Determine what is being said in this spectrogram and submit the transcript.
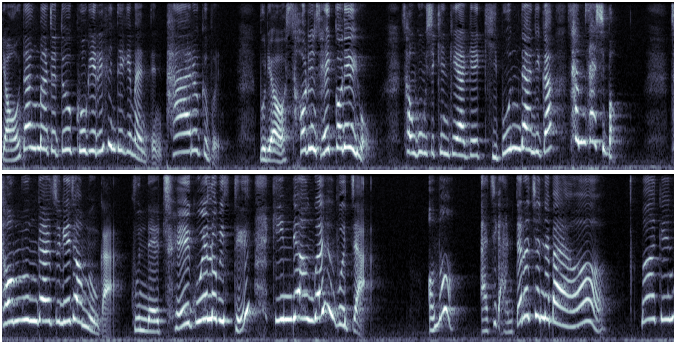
여당마저도 고개를 흔들게 만든 바로 그분. 무려 33건의 의혹. 성공시킨 계약의 기본 단위가 3, 40억. 전문가 중에 전문가. 국내 최고의 로비스트 김병관 후보자. 어머, 아직 안 떨어졌나 봐요. 뭐하긴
